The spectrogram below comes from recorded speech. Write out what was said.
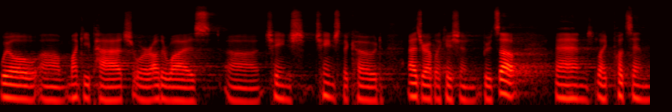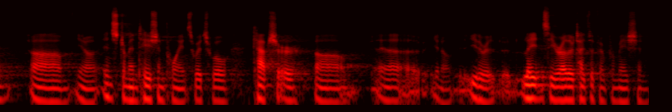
will um, monkey patch or otherwise uh, change, change the code as your application boots up and like puts in um, you know, instrumentation points which will capture um, uh, you know, either latency or other types of information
